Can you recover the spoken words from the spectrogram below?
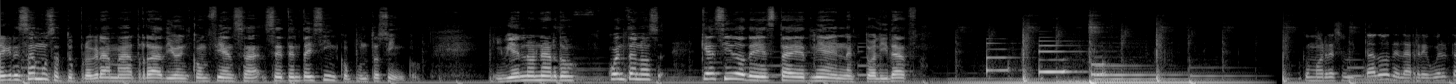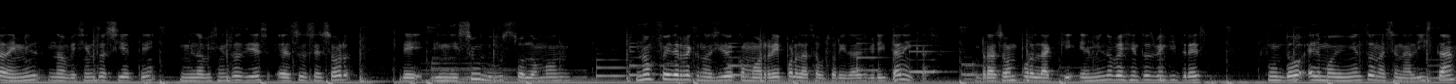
Regresamos a tu programa Radio en Confianza 75.5. Y bien, Leonardo, cuéntanos qué ha sido de esta etnia en la actualidad. Como resultado de la revuelta de 1907-1910, el sucesor de Dinizulu, Solomón, no fue reconocido como rey por las autoridades británicas, razón por la que en 1923 fundó el movimiento nacionalista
